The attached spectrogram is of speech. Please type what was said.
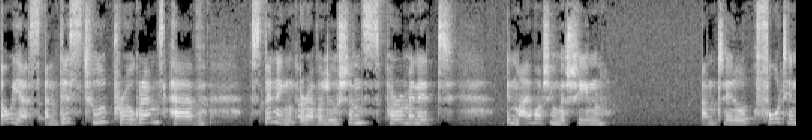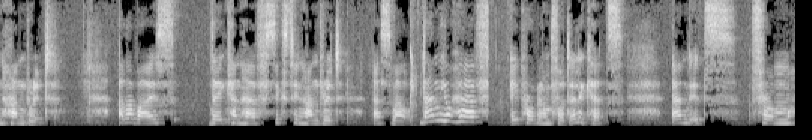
Oh, yes, and these two programs have spinning revolutions per minute in my washing machine until 1400. Otherwise, they can have 1600 as well. Then you have a program for delicates, and it's from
